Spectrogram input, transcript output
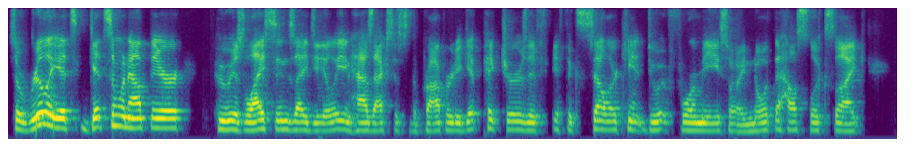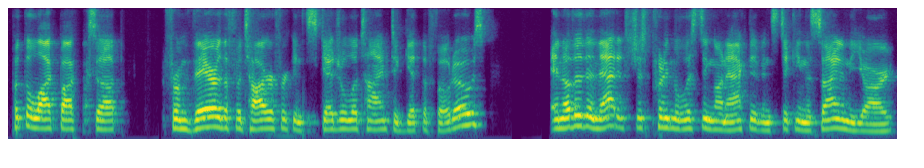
So really it's get someone out there who is licensed ideally and has access to the property, get pictures if, if the seller can't do it for me. So I know what the house looks like, put the lockbox up. From there, the photographer can schedule a time to get the photos. And other than that, it's just putting the listing on active and sticking the sign in the yard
